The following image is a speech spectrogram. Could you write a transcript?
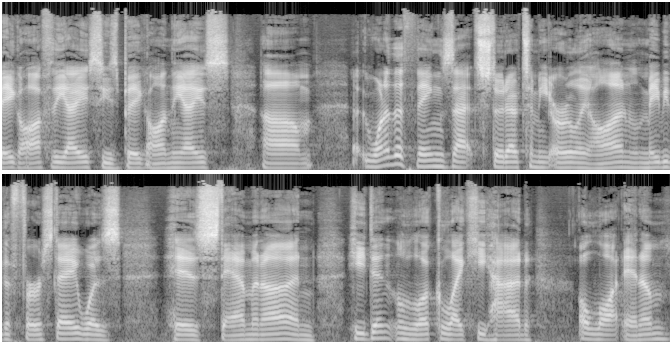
big off the ice, he's big on the ice. Um, one of the things that stood out to me early on, maybe the first day, was his stamina, and he didn't look like he had a lot in him,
